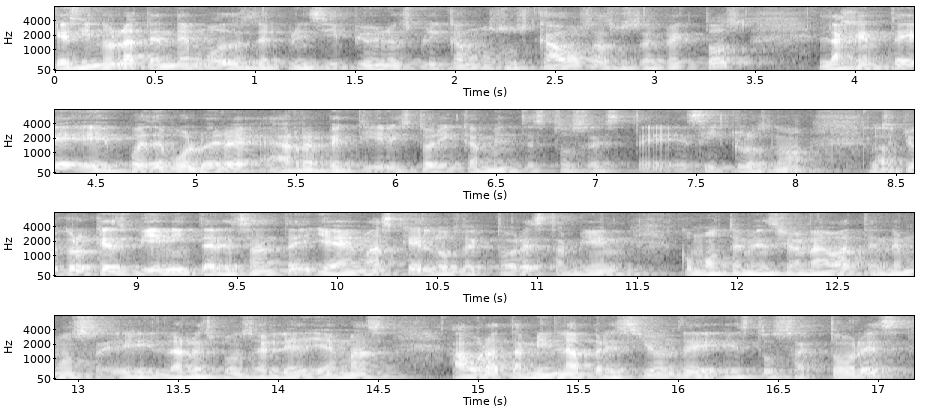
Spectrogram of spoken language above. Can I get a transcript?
que si no la atendemos desde el principio y no explicamos sus causas, sus efectos, la gente eh, puede volver a repetir históricamente estos este, ciclos, ¿no? Yo creo que es bien interesante y además que los lectores también, como te mencionaba, tenemos eh, la responsabilidad y además ahora también la presión de estos actores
